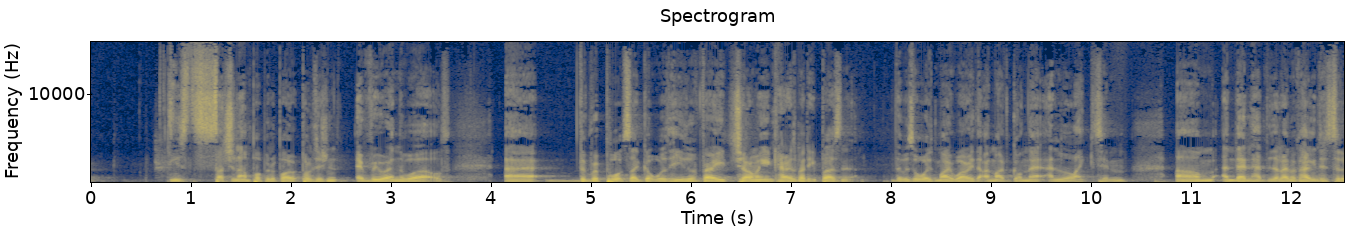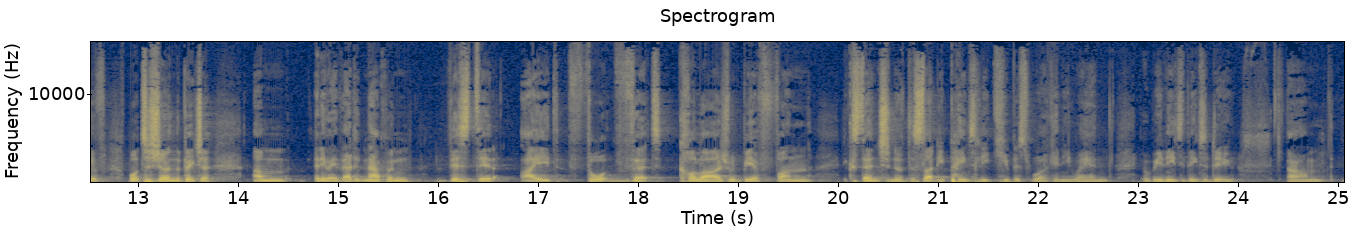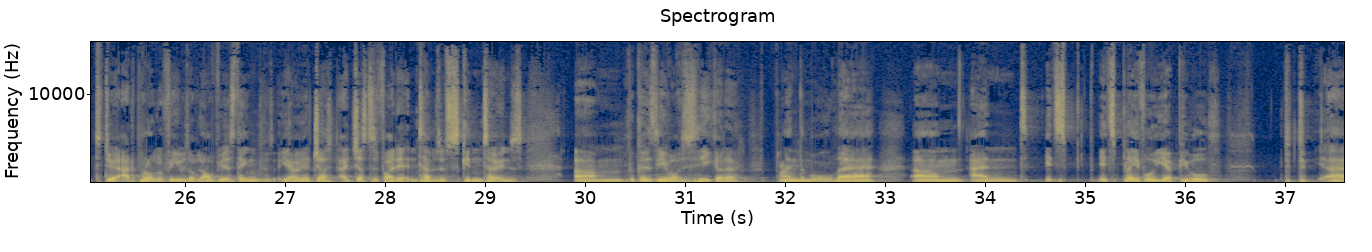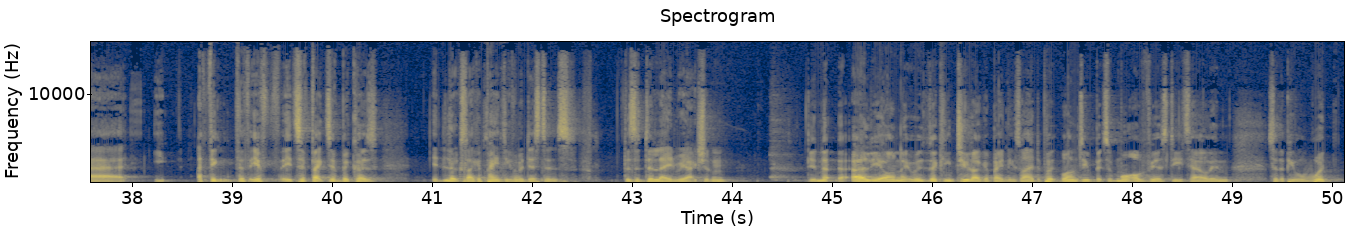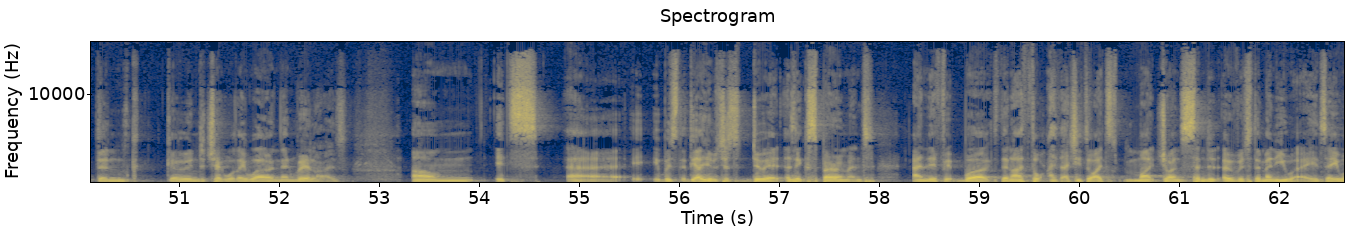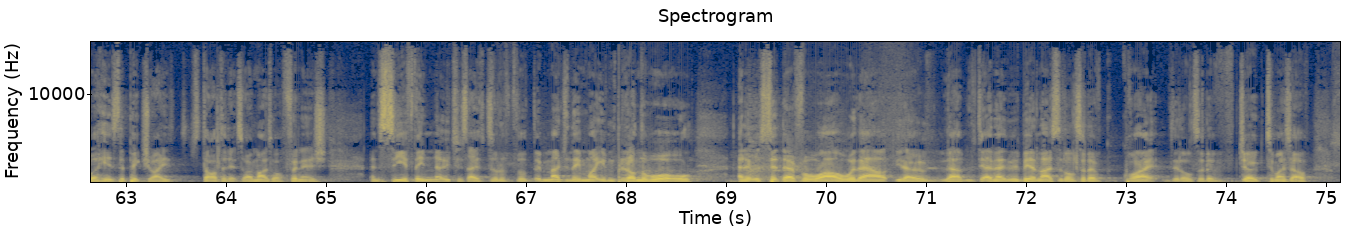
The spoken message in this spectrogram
he's such an unpopular politician everywhere in the world. Uh, the reports I got was he's a very charming and charismatic person. There was always my worry that I might have gone there and liked him, um, and then had the dilemma of having to sort of what to show in the picture. Um, anyway, that didn't happen. This did. I thought that collage would be a fun extension of the slightly painterly cubist work anyway, and it would be an easy thing to do. Um, to do it out of pornography was an obvious thing. You know, I, just, I justified it in terms of skin tones um, because you've obviously got to find them all there, um, and it's it's playful. Yeah, people. Uh, I think that if it's effective because it looks like a painting from a distance. There's a delayed reaction. early on, it was looking too like a painting, so I had to put one or two bits of more obvious detail in, so that people would then go in to check what they were and then realise um, it's uh, it, was the idea was just to do it as an experiment. And if it worked, then I thought I actually thought I might try and send it over to them anyway and say, "Well, here's the picture. I started it, so I might as well finish." and see if they notice. I sort of thought, imagine they might even put it on the wall, and it would sit there for a while without, you know, and it would be a nice little sort of quiet little sort of joke to myself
